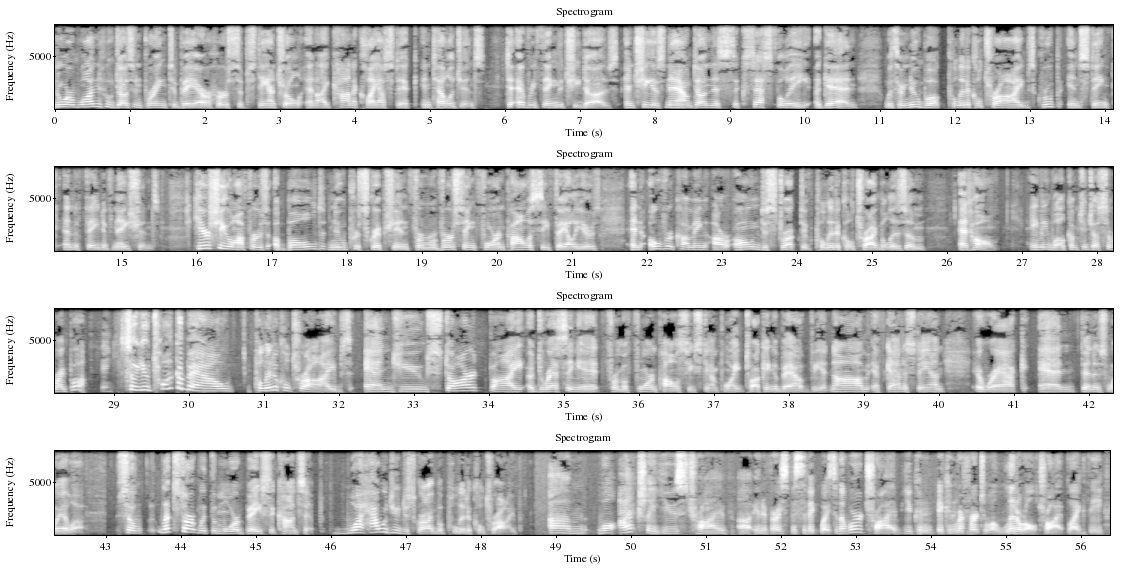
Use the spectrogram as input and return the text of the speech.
nor one who doesn't bring to bear her substantial and iconoclastic intelligence to everything that she does. And she has now done this successfully again with her new book, Political Tribes, Group Instinct, and the Fate of Nations. Here she offers a bold new prescription for reversing foreign policy failures and overcoming our own destructive political tribalism at home. Amy, welcome to Just the Right Book. Thank you. So you talk about political tribes and you start by addressing it from a foreign policy standpoint, talking about Vietnam, Afghanistan, Iraq, and Venezuela. So let's start with the more basic concept. What, how would you describe a political tribe? Um, well, I actually use tribe uh, in a very specific way. So the word tribe, you can it can refer to a literal tribe, like the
